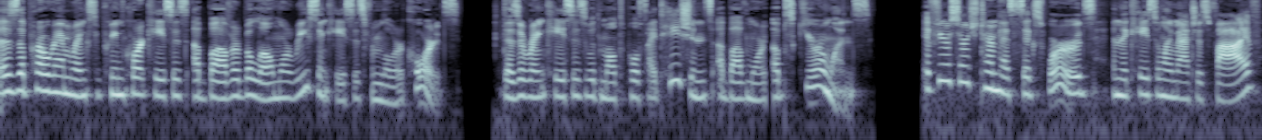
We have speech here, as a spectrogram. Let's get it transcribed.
does the program rank Supreme Court cases above or below more recent cases from lower courts? Does it rank cases with multiple citations above more obscure ones? If your search term has six words and the case only matches five,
